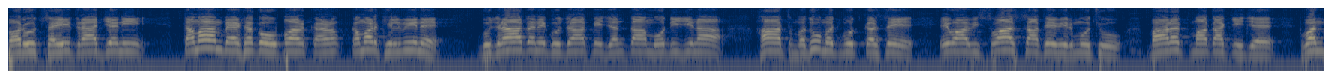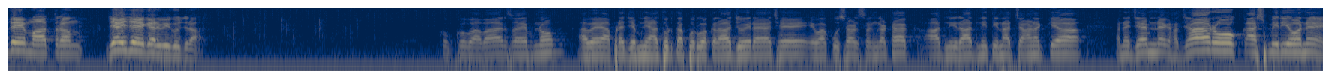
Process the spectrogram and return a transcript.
ભરૂચ સહિત રાજ્યની તમામ બેઠકો ઉપર કમળ ખીલવીને ગુજરાત અને ગુજરાતની જનતા મોદીજીના હાથ વધુ મજબૂત કરશે એવા વિશ્વાસ સાથે વિરમું છું. ભારત માતા કી જય. વંદે માતરમ. જય જય ગરવી ગુજરાત. ખૂબ ખૂબ આભાર સાહેબનો. હવે આપણે જેમની આતુરતાપૂર્વક રાહ જોઈ રહ્યા છે, એવા કુશળ સંગઠક, આજની રાજનીતિના ચાણક્ય અને જેમને હજારો કાશ્મીરીઓને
